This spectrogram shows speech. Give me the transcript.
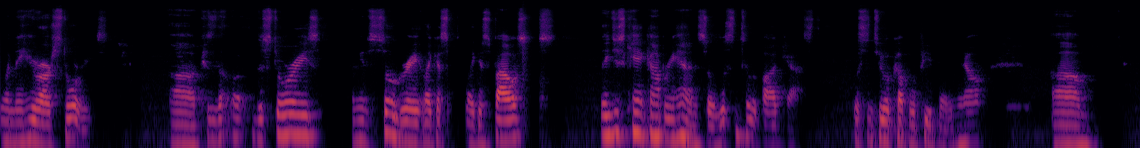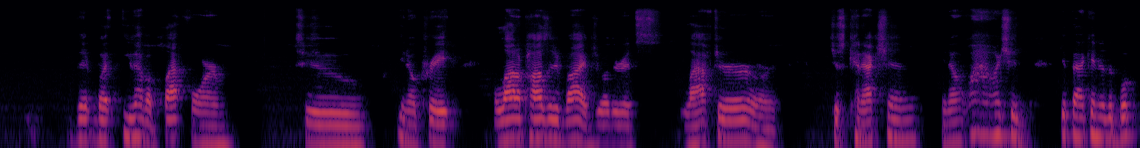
when they hear our stories, Uh because the the stories, I mean, it's so great. Like a like a spouse, they just can't comprehend. So listen to the podcast, listen to a couple of people, you know, um, that, but you have a platform to you know create a lot of positive vibes, whether it's laughter or just connection. You know, wow, I should get back into the book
